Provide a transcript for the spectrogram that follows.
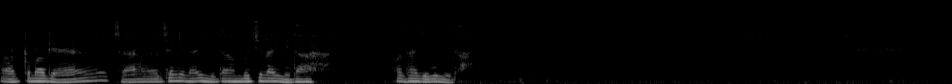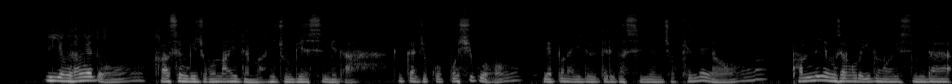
깔끔하게 잘생긴 아이입니다. 멋진 아이입니다. 환상적입니다. 이 영상에도 가성비 좋은 아이들 많이 준비했습니다. 끝까지 꼭 보시고 예쁜 아이들 데려갔으면 좋겠네요. 판매 영상으로 이동하겠습니다.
